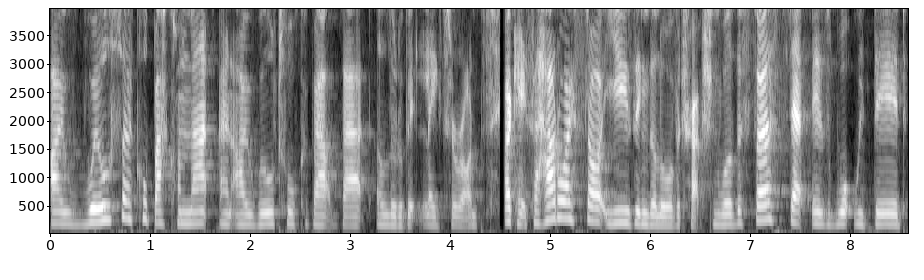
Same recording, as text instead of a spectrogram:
I will circle back on that and I will talk about that a little bit later on. Okay, so how do I start using the law of attraction? Well, the first step is what we did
